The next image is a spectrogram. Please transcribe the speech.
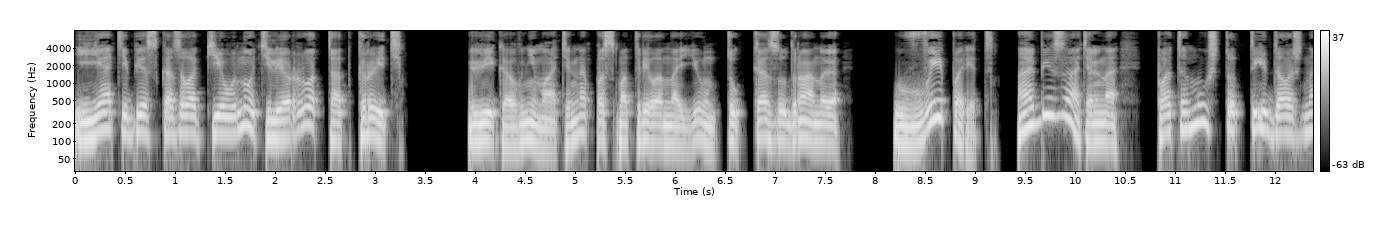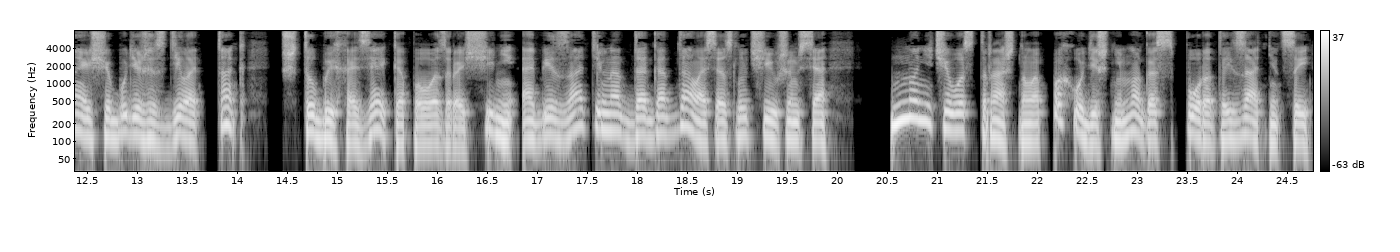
Я тебе сказала кивнуть или рот открыть. Вика внимательно посмотрела на Юнту козу драную. Выпарит? Обязательно, потому что ты должна еще будешь сделать так, чтобы хозяйка по возвращении обязательно догадалась о случившемся. Но ничего страшного, походишь немного с поротой задницей.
